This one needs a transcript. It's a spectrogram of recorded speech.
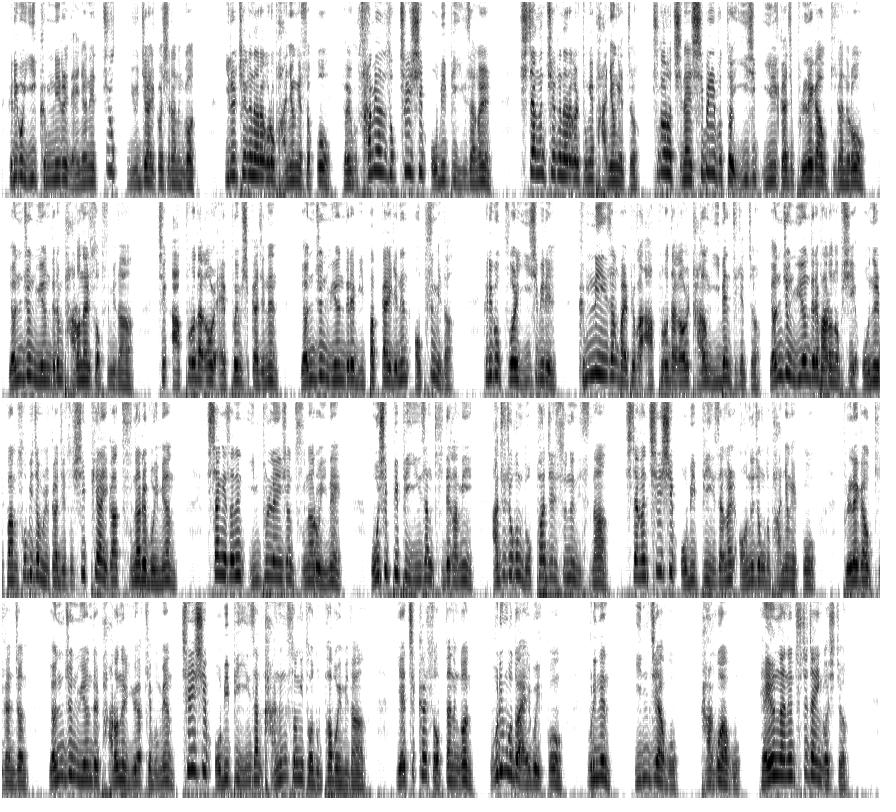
그리고 이 금리를 내년에 쭉 유지할 것이라는 것, 이를 최근 하락으로 반영했었고, 결국 3연속 75bp 인상을 시장은 최근 하락을 통해 반영했죠. 추가로 지난 10일부터 22일까지 블랙아웃 기간으로 연준 위원들은 발언할 수 없습니다. 즉 앞으로 다가올 FOMC까지는 연준 위원들의 밑밥 깔기는 없습니다. 그리고 9월 21일 금리 인상 발표가 앞으로 다가올 다음 이벤트겠죠. 연준 위원들의 발언 없이 오늘 밤 소비자 물가지수 CPI가 둔화를 보이면 시장에서는 인플레이션 둔화로 인해 50bp 인상 기대감이 아주 조금 높아질 수는 있으나 시장은 75bp 인상을 어느 정도 반영했고 블랙아웃 기간 전 연준 위원들 발언을 요약해보면 75bp 인상 가능성이 더 높아 보입니다. 예측할 수 없다는 건 우리 모두 알고 있고 우리는 인지하고 각오하고 대응하는 투자자인 것이죠.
